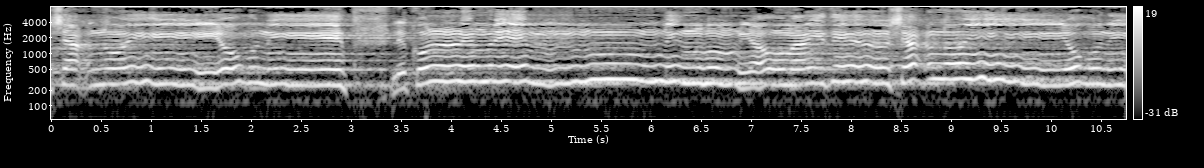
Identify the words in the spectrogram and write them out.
شأن يغنيه لكل امرئ منهم يومئذ شأن يغنيه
